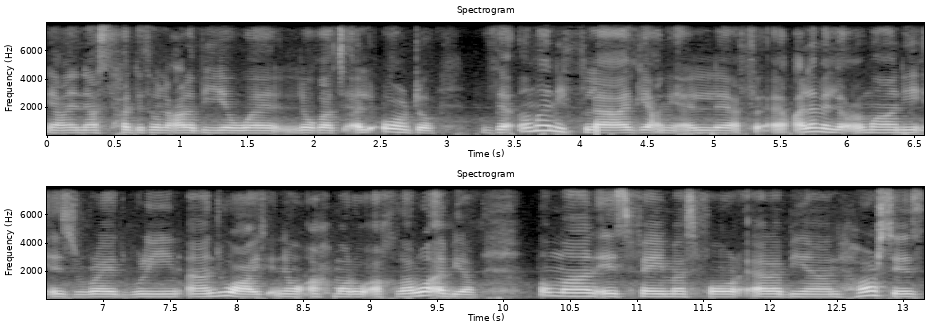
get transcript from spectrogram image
يعني الناس يتحدثون العربية ولغة الأردو. The Omani flag يعني العلم العماني is red, green and white. إنه أحمر وأخضر وأبيض. Oman is famous for Arabian horses.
